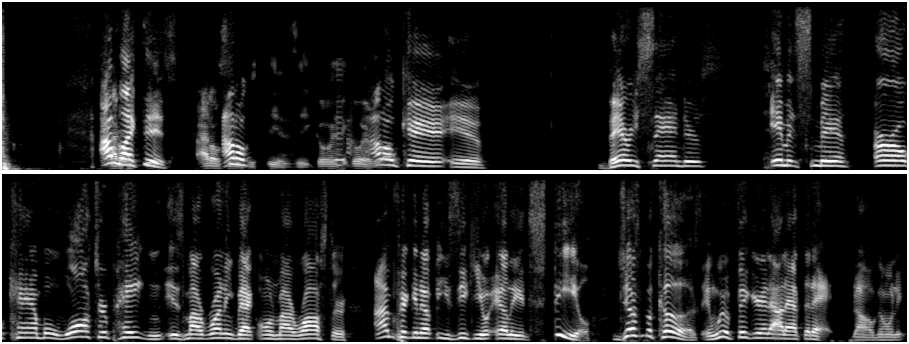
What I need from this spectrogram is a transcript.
I'm like this. I don't. I don't see Zeke. Go ahead. Go ahead. I don't care if Barry Sanders, Emmitt Smith, Earl Campbell, Walter Payton is my running back on my roster. I'm picking up Ezekiel Elliott still just because, and we'll figure it out after that. Doggone it.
